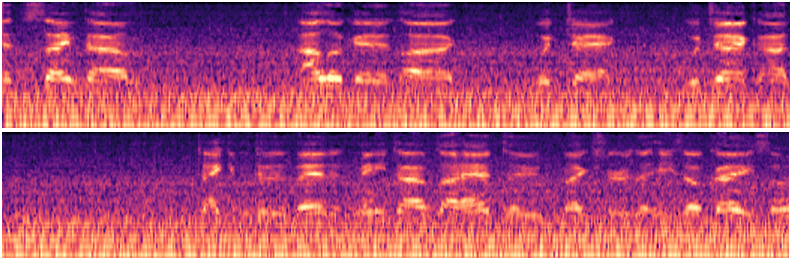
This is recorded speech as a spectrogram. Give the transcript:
at the same time, I look at it like with Jack. With Jack, I take him to the vet as many times I had to make sure that he's okay. So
